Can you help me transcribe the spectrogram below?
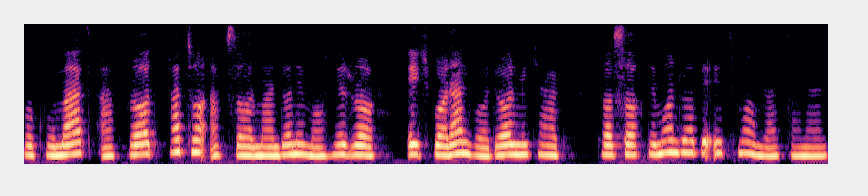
حکومت افراد حتی افسارمندان ماهر را اجبارا وادار می کرد تا ساختمان را به اتمام رسانند.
